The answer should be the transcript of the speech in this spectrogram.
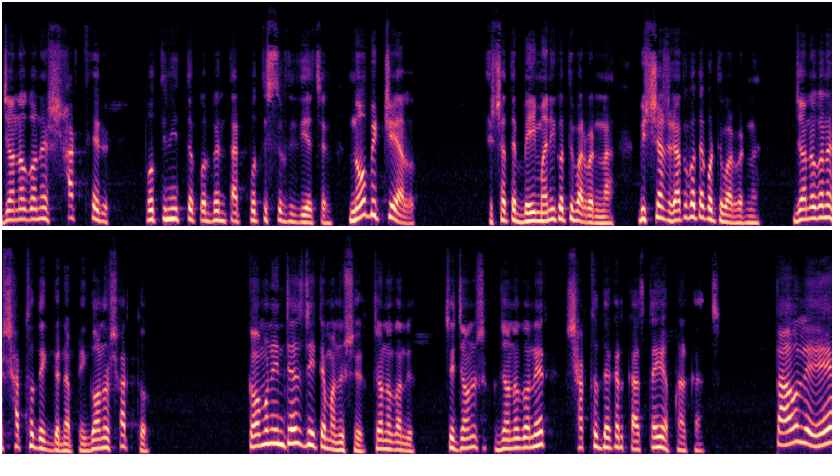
জনগণের স্বার্থের প্রতিনিধিত্ব করবেন, তার প্রতিশ্রুতি দিয়েছেন। নো বিট্রিয়াল এর সাথে বেইমানি করতে পারবেন না। বিশ্বাসঘাতকতা করতে পারবেন না। জনগণের স্বার্থ দেখবেন আপনি, গণস্বার্থ। কমন ইন্টারেস্ট যেটা মানুষের, জনগণের, সে জন জনগণের স্বার্থ দেখার কাজটাই আপনার কাজ। তাহলে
